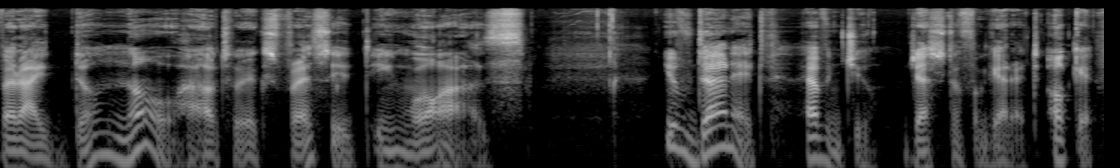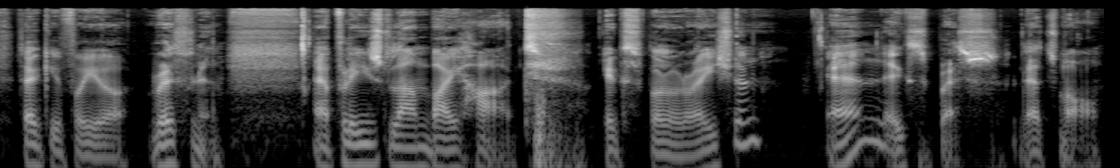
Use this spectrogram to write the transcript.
but I don't know how to express it in words. You've done it, haven't you? Just to forget it. Okay, thank you for your listening. Uh, please learn by heart exploration and express. That's all.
